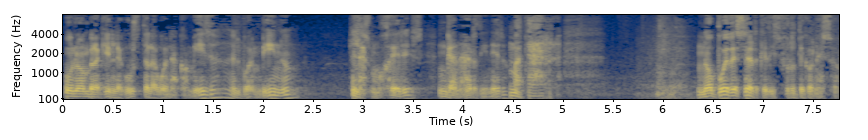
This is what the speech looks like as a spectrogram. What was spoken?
Un hombre a quien le gusta la buena comida, el buen vino, las mujeres, ganar dinero. Matar. No puede ser que disfrute con eso.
